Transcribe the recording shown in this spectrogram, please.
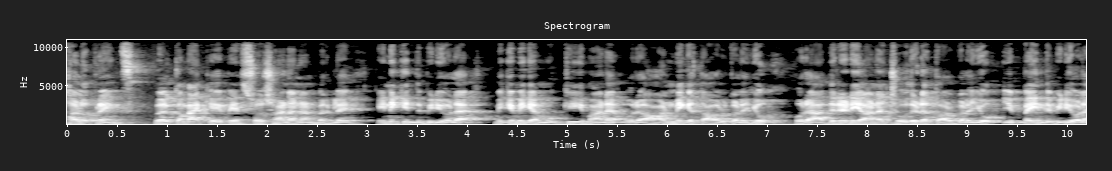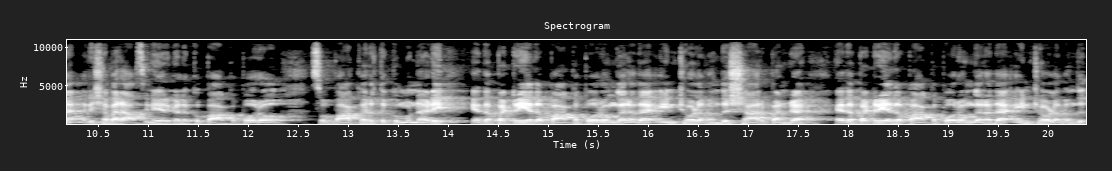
Hello friends welcome back KPS ஷோஷான நண்பர்களே. இன்னைக்கு இந்த வீடியோவில் மிக மிக முக்கியமான ஒரு ஆன்மீக தாள்களையும் ஒரு அதிரடியான ஜோதிட தாள்களையும் இப்போ இந்த வீடியோவில் ரிஷபராசினியர்களுக்கு பார்க்க போகிறோம் ஸோ பார்க்கறதுக்கு முன்னாடி எதை பற்றி அதை பார்க்க போகிறோங்கிறத இன்ட்ரோவில் வந்து ஷேர் பண்ணுறேன் எதை பற்றி அதை பார்க்க போகிறோங்கிறத இன்ட்ரோவில் வந்து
